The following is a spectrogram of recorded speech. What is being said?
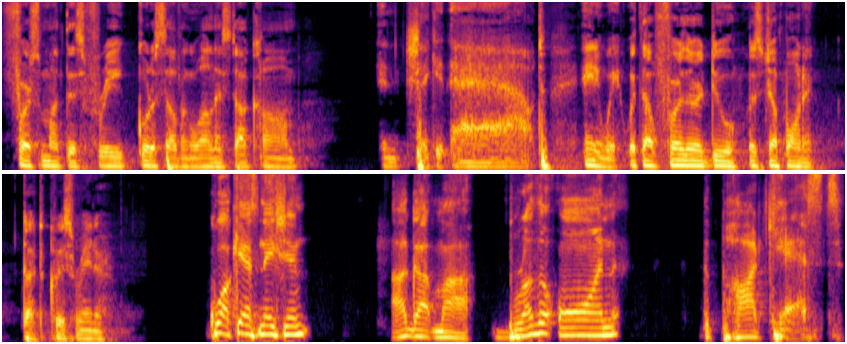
First month is free. Go to solvingwellness.com and check it out. Anyway, without further ado, let's jump on it. Dr. Chris Raynor. Kwadcast Nation, I got my brother on the podcast.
